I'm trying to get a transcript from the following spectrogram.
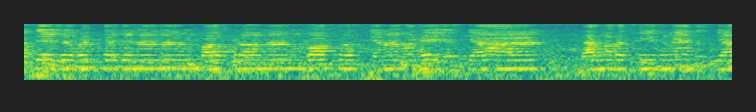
अशेषभक्तजनानां गोत्राणां गोत्रस्य नामधेयस्य धर्मपत्नी समेतस्य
